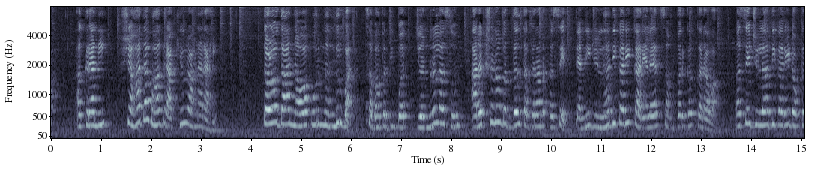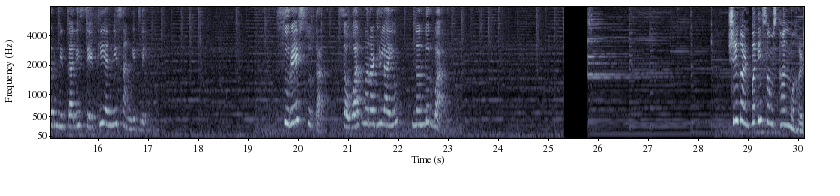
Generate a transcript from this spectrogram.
अकरानी शहादा भाग राखीव राहणार आहे. तळोदा नवापूर नंदुरबार सभापती पद जनरल असून आरक्षणाबद्दल तक्रार असेल त्यांनी जिल्हाधिकारी कार्यालयात संपर्क करावा असे जिल्हाधिकारी डॉक्टर मिताली सेठी यांनी सांगितले. सुरेश सुतार संवाद मराठी लाईव्ह नंदुरबार. श्री गणपती संस्थान महड.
